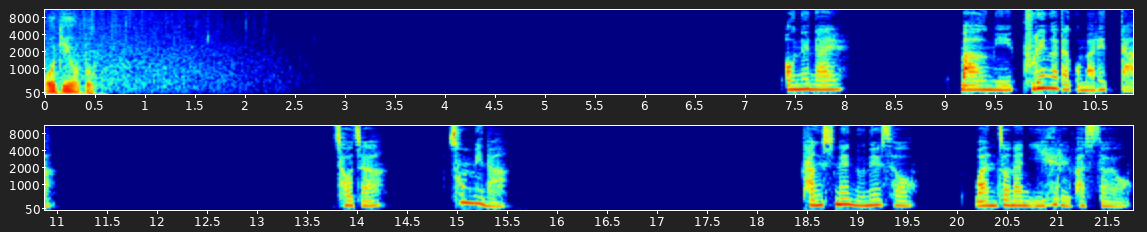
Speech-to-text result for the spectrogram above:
오디오북 어느 날 마음이 불행하다고 말했다. 저자 손미나 당신의 눈에서 완전한 이해를 봤어요.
